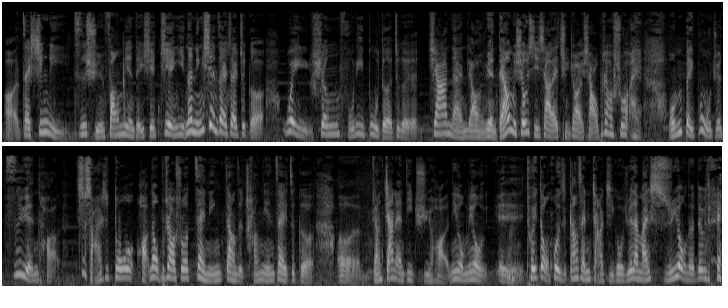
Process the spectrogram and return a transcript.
呃在心理咨询方面的一些建议。那您现在在这个卫生福利部的这个迦南疗养院，等下我们休息一下来请教一下。我不知道说，哎，我们北部我觉得资源好至少还是多。好，那我不知道说在您这样子常年在这个呃，比方江南地区哈，你有没有呃推动，或者刚才你讲了几个，我觉得还蛮实用的，对不对？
